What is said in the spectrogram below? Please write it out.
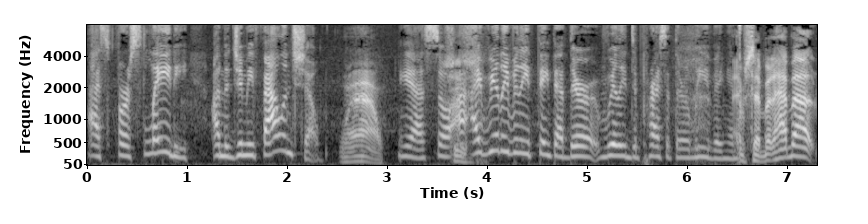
as first lady on the Jimmy Fallon show. Wow. Yeah, so I, I really, really think that they're really depressed that they're leaving. And upset. But how about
